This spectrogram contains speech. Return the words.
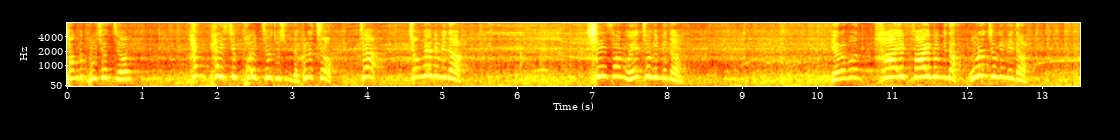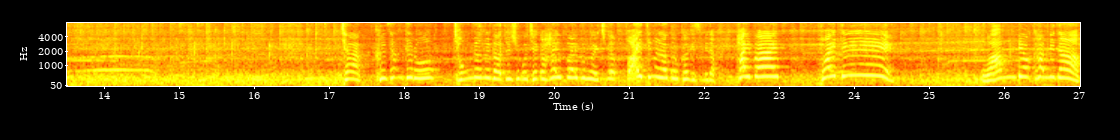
방금 보셨죠? 한 팔씩 돼요. 그렇죠? 자 정면입니다. 시선 왼쪽입니다. 여러분 하이파이브입니다. 오른쪽입니다. 자, 그 상태로 정면을 봐주시고 제가 하이파이브를 외치면 파이팅을 하도록 하겠습니다. 하이파이브! 파이팅! 완벽합니다.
